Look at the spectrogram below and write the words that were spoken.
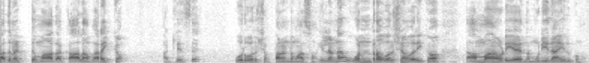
பதினெட்டு மாத காலம் வரைக்கும் அட்லீஸ்ட் ஒரு வருஷம் பன்னெண்டு மாதம் இல்லைன்னா ஒன்றரை வருஷம் வரைக்கும் அம்மாவுடைய இந்த முடி தான் இருக்கணும்.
